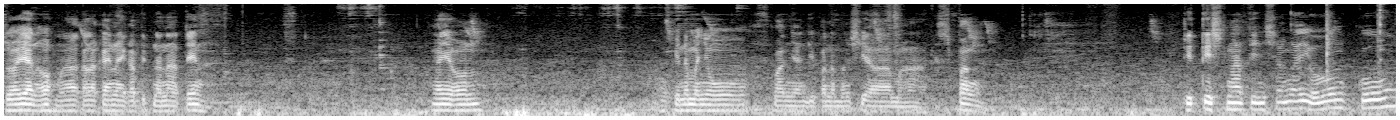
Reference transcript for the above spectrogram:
So ayan oh, mga kalakay na ikabit na natin. Ngayon, okay naman yung kwan niya, hindi pa naman siya makaspang. Titis natin siya ngayon kung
